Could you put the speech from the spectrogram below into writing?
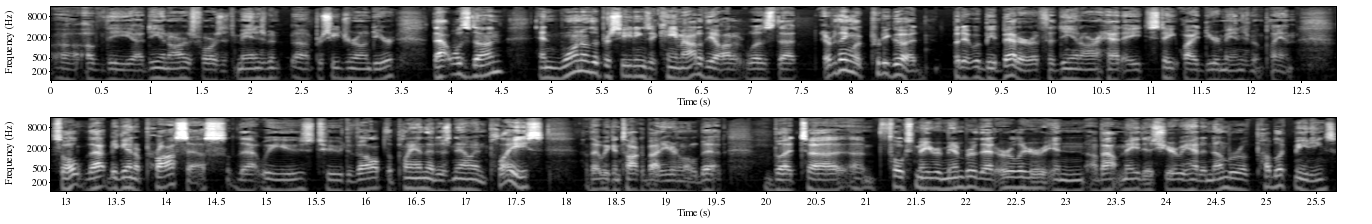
uh, of the uh, DNR as far as its management uh, procedure on deer. That was done, and one of the proceedings that came out of the audit was that everything looked pretty good, but it would be better if the DNR had a statewide deer management plan. So that began a process that we used to develop the plan that is now in place that we can talk about here in a little bit. But uh, um, folks may remember that earlier in about May this year, we had a number of public meetings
